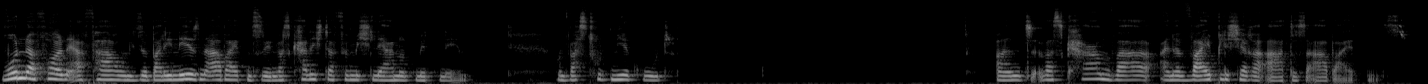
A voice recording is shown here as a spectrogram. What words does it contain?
wundervollen Erfahrung, diese balinesen Arbeiten zu sehen, was kann ich da für mich lernen und mitnehmen? Und was tut mir gut? Und was kam, war eine weiblichere Art des Arbeitens.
